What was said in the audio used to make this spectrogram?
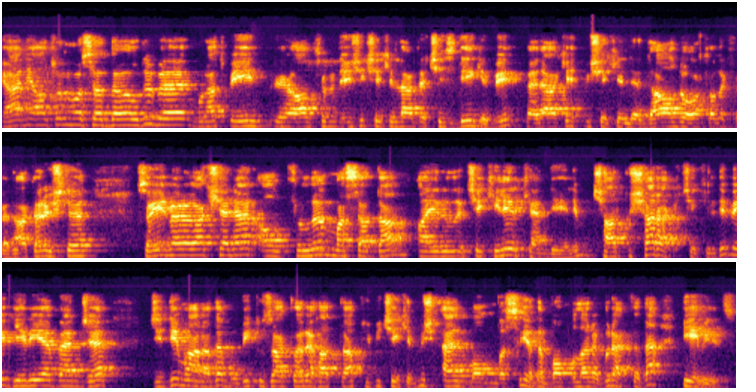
Yani altılı masa dağıldı ve Murat Bey'in e, altını değişik şekillerde çizdiği gibi felaket bir şekilde dağıldı ortalık fena karıştı. Sayın Meral Akşener altılı masadan ayrılı çekilirken diyelim çarpışarak çekildi ve geriye bence ciddi manada bu bir tuzakları hatta pipi çekilmiş el bombası ya da bombaları bıraktı da diyebiliriz.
